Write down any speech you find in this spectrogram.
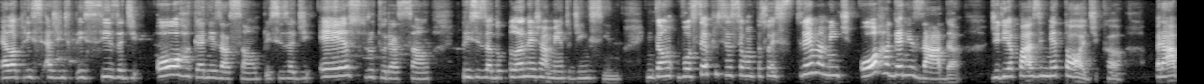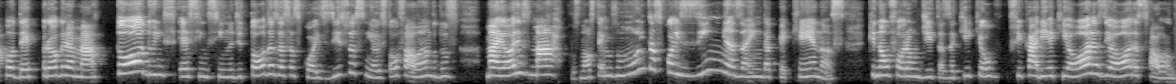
Ela, a gente precisa de organização, precisa de estruturação, precisa do planejamento de ensino. Então, você precisa ser uma pessoa extremamente organizada, diria quase metódica, para poder programar todo esse ensino de todas essas coisas. Isso assim, eu estou falando dos maiores marcos. Nós temos muitas coisinhas ainda pequenas que não foram ditas aqui que eu ficaria aqui horas e horas falando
